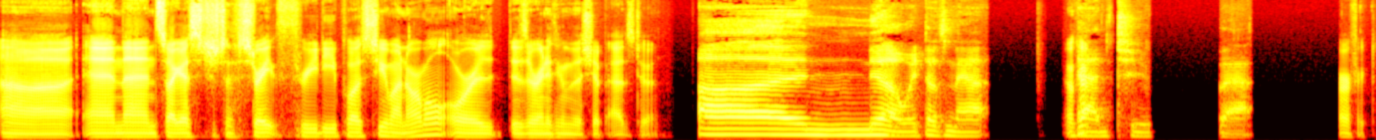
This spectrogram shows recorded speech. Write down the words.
Uh, and then, so I guess just a straight 3D plus 2 my normal, or is there anything the ship adds to it? uh, no, it doesn't add, Okay. add to that. Perfect.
